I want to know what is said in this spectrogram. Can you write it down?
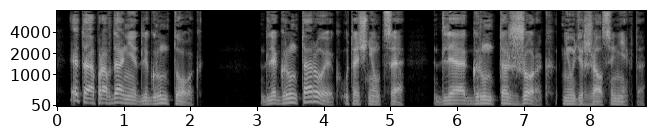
— это оправдание для грунтовок. Для грунтороек, уточнил Ц. Для грунтожорок, не удержался некто.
